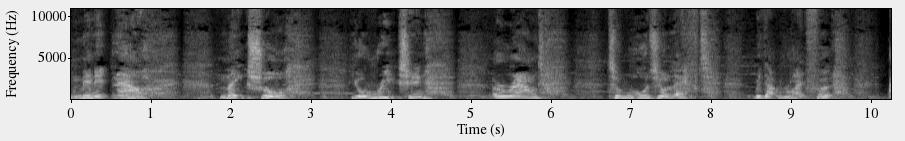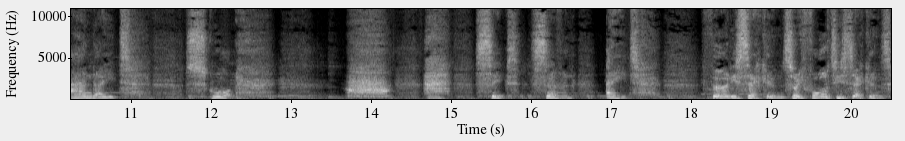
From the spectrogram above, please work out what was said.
minute now. Make sure you're reaching around towards your left with that right foot and eight squat ah, six seven eight 30 seconds sorry 40 seconds.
